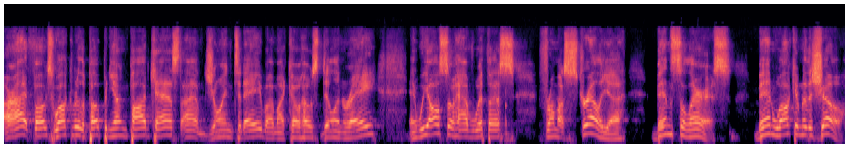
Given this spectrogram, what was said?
All right, folks, welcome to the Pope and Young podcast. I am joined today by my co host, Dylan Ray. And we also have with us from Australia, Ben Salleras. Ben, welcome to the show.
